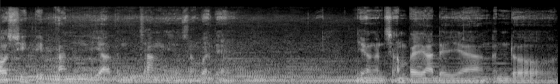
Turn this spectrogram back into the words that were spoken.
positifkan dia kencang ya sobat ya jangan sampai ada yang kendor.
